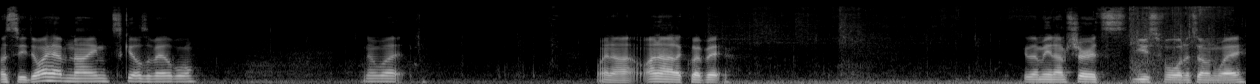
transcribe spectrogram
let's see. Do I have nine skills available? You know what? Why not? Why not equip it? Because I mean, I'm sure it's useful in its own way.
